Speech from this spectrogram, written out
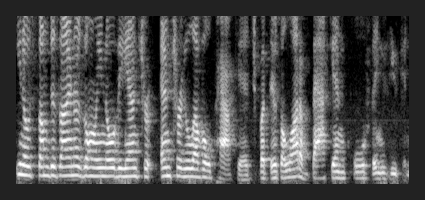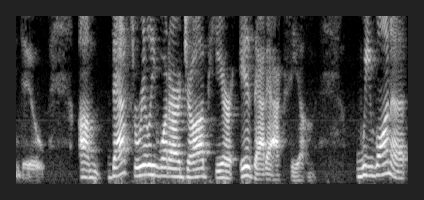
you know some designers only know the entry entry level package, but there's a lot of back end cool things you can do. Um, that's really what our job here is at Axiom we want to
